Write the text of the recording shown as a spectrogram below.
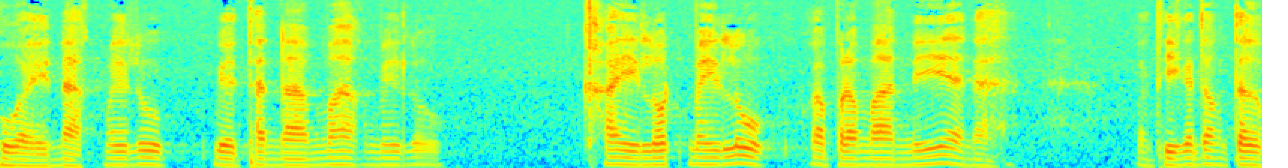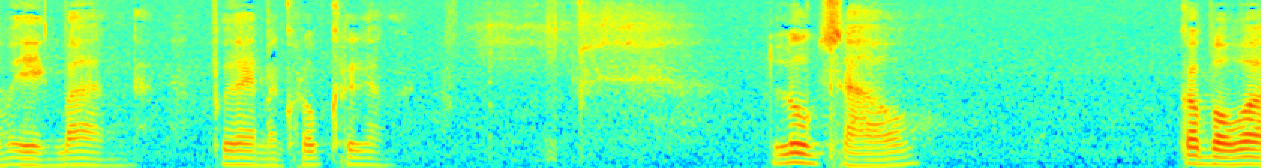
ป่วยหนักไหมลูก เวทนามากไหมลูก ไข้ลดไหมลูกก็ประมาณนี้นะบางทีก็ต้องเติมเองบ้าง เพื่อให้มันครบเครื่อง ลูกสาว ก็บอกว่า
